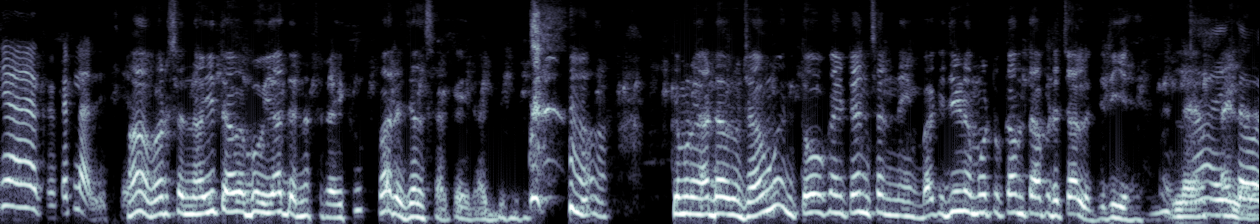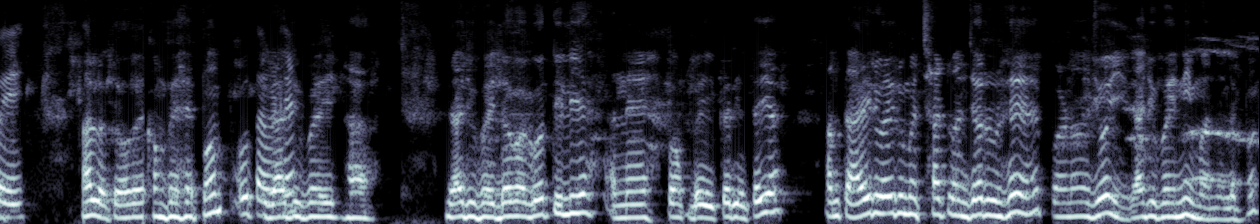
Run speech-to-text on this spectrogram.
થયા કે કેટલા દી થયા? હા વરસાદ એ તો હવે બહુ યાદ નથી રાખ્યું. ભારે જલસા કરી રાખી કેમણું આડાવરું જવું હોય ને તો કઈ ટેન્શન નહીં. બાકી જીણે મોટું કામ તો આપણે ચાલુ જ રહીએ. એટલે હાલો તો હવે ખંભે હે પંપ. રાજુભાઈ હા. રાજુભાઈ દવા ગોતી લઈએ અને પંપ બે કરીને તૈયાર. આમ તો હાયરું હાયરુંમાં છાંટવાની જરૂર છે પણ જોઈએ રાજુભાઈ નહીં માને લગભગ.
